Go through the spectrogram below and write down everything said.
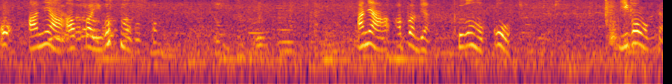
어, 아니야. 아빠 이거 먹을까? 아니야. 아빠 미안. 그거 먹고 이거 먹자.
